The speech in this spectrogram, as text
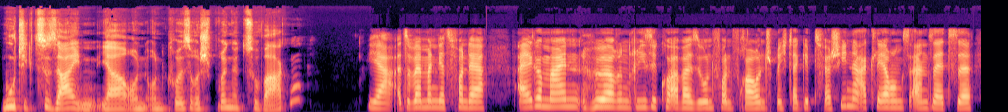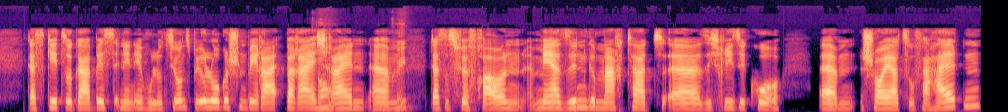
mutig zu sein, ja, und, und größere Sprünge zu wagen? Ja, also wenn man jetzt von der allgemeinen höheren Risikoaversion von Frauen spricht, da gibt es verschiedene Erklärungsansätze. Das geht sogar bis in den evolutionsbiologischen Bereich oh, rein, ähm, okay. dass es für Frauen mehr Sinn gemacht hat, äh, sich risikoscheuer ähm, zu verhalten.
